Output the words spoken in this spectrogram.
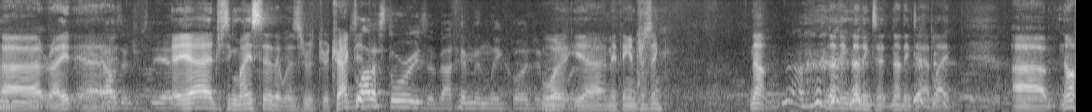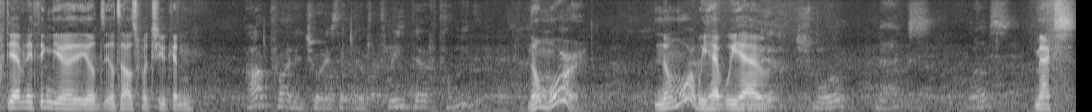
uh, right? Uh, That was interesting. Yeah. yeah, interesting Meister that was re- There's retracted. a lot of stories about him in Lakewood. And What, Lakewood. yeah, anything interesting? No, no. nothing, nothing to, nothing to add light. Uh, no, do you have anything? You, you'll, you'll tell us what you can. Our pride and joy is that there are three Derech Talmidim. No more, no more. We have, we have. Shmuel, Max, who? Max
